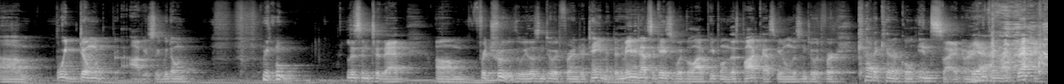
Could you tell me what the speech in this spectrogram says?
Um, we don't obviously we don't we don't listen to that um, for truth. We listen to it for entertainment, and maybe that's the case with a lot of people in this podcast. You don't listen to it for catechetical insight or Yeah. anything like that.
